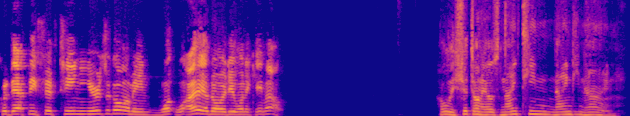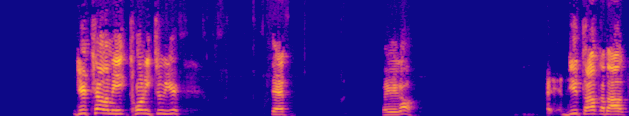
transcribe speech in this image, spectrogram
Could that be 15 years ago? I mean, what, I have no idea when it came out. Holy shit, Tony! It was 1999. You're telling me 22 years? That there you go you talk about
